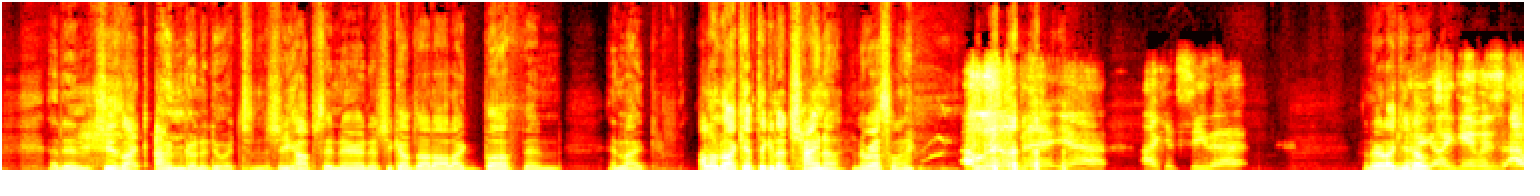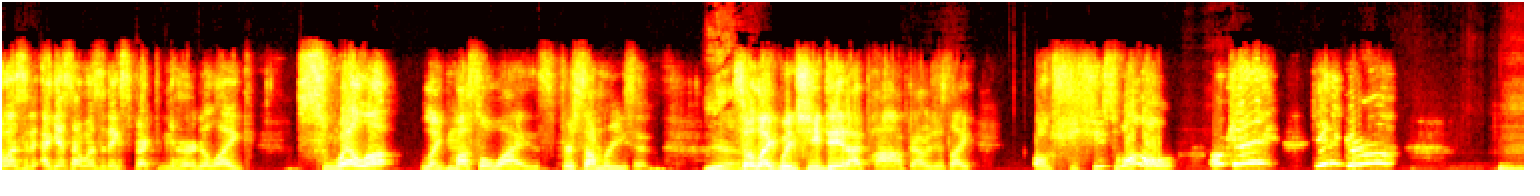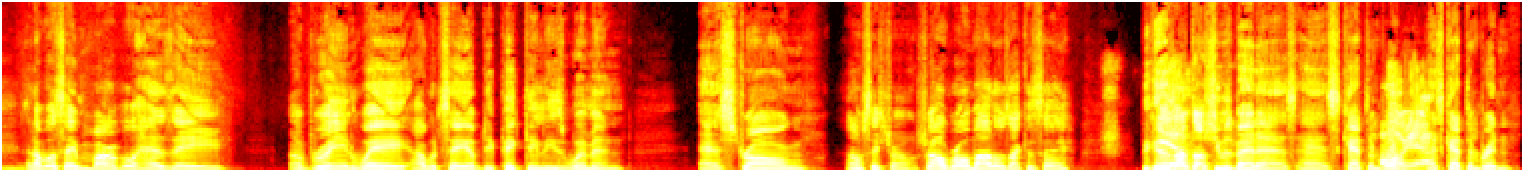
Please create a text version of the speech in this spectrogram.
And then she's like, "I'm gonna do it," and she hops in there, and then she comes out all like buff and and like, I don't know. I kept thinking of Chyna in the wrestling, A little bit, yeah. I could see that. and they're like, "You know, Like, like it was I wasn't I guess I wasn't expecting her to like swell up like muscle wise for some reason. yeah." So like when she did, I popped. I was just like, "Oh, she, she swole. Okay, get it, girl." And I will say, Marvel has a a brilliant way, I would say, of depicting these women as strong. I don't say strong, strong role models. I could say because I thought she was badass as Captain Oh, Britain. yeah. As Captain Britain,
